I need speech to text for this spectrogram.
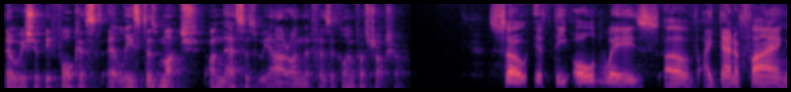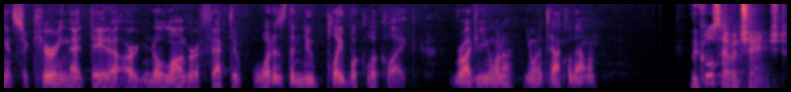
that we should be focused at least as much on this as we are on the physical infrastructure. So, if the old ways of identifying and securing that data are no longer effective, what does the new playbook look like? Roger, you want to you want to tackle that one? The goals haven't changed,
